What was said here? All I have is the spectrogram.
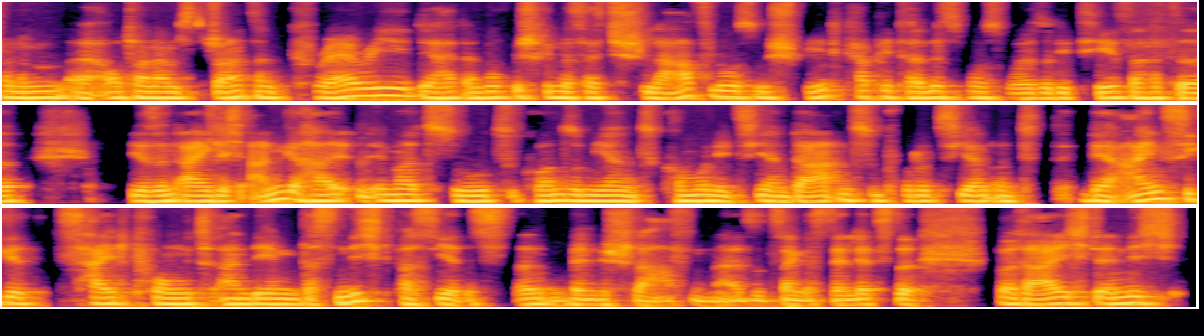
von einem äh, Autor namens Jonathan Crary, der hat ein Buch geschrieben, das heißt Schlaflos im Spätkapitalismus, wo er so die These hatte, wir sind eigentlich angehalten, immer zu, zu konsumieren, zu kommunizieren, Daten zu produzieren. Und der einzige Zeitpunkt, an dem das nicht passiert, ist dann, wenn wir schlafen. Also sozusagen, dass der letzte Bereich, der nicht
